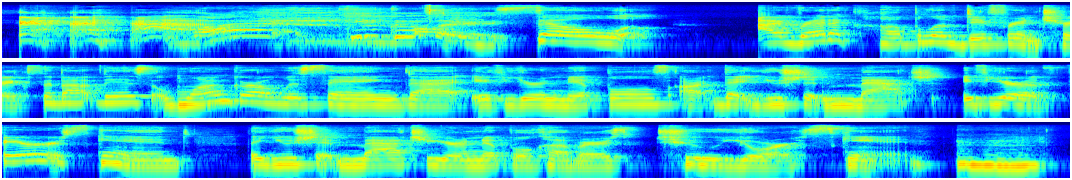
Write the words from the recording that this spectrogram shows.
what? Going. So I read a couple of different tricks about this. One girl was saying that if your nipples are that you should match if you're fairer skinned, that you should match your nipple covers to your skin. Mm-hmm.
